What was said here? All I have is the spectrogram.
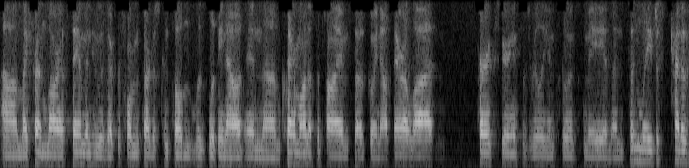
um, my friend Laura Salmon, who is a performance artist consultant, was living out in um, Claremont at the time, so I was going out there a lot. Her experiences really influenced me, and then suddenly just kind of,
